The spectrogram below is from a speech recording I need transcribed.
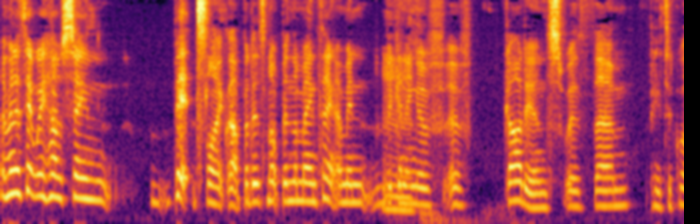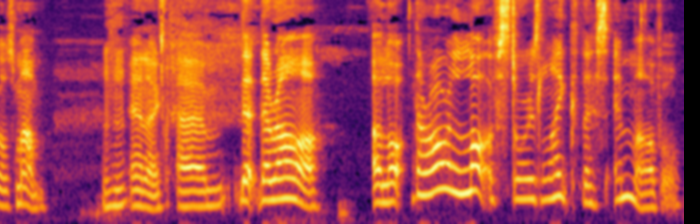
I mean, I think we have seen bits like that, but it's not been the main thing. I mean, the beginning of, of Guardians with um, Peter Quill's mum. You know, um, th- there are a lot. There are a lot of stories like this in Marvel.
